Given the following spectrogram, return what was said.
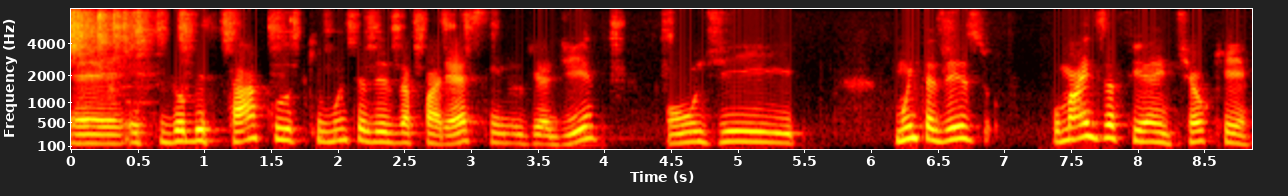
é, esses obstáculos que muitas vezes aparecem no dia a dia, onde muitas vezes o mais desafiante é o quê?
